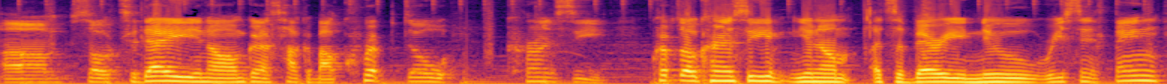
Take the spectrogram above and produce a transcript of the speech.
Um, so today, you know, I'm gonna talk about cryptocurrency. Cryptocurrency, you know, it's a very new recent thing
